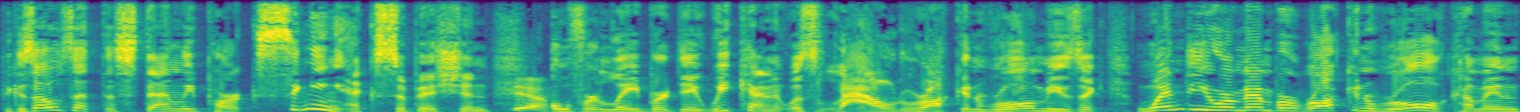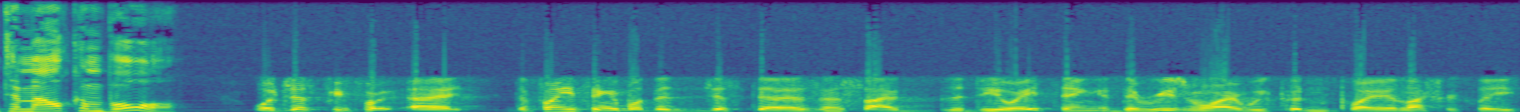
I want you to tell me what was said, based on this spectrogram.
Because I was at the Stanley Park singing exhibition Yeah. over Labor Day weekend. It was loud rock and roll music. When do you remember rock and roll coming into Malkin Bowl? Well, just before, uh, the funny thing about the, just uh, as an aside, the DOA thing, the reason why we couldn't play electrically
